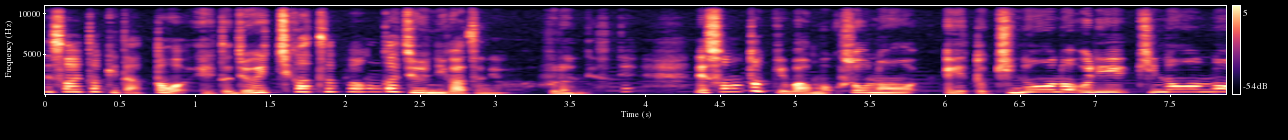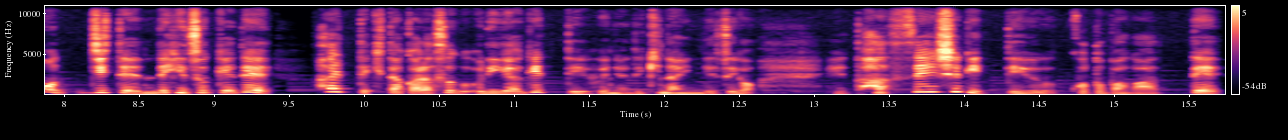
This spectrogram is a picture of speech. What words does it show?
でそういう時だと,、えっと11月分が12月に振るんですね。でその時はもうその、えっと昨日の売り昨日の時点で日付で入ってきたからすぐ売り上げっていうふうにはできないんですよ。えっと発生主義っていう言葉があって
